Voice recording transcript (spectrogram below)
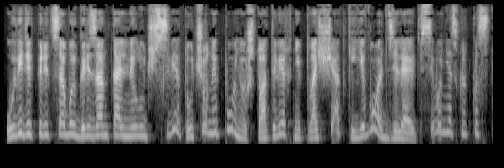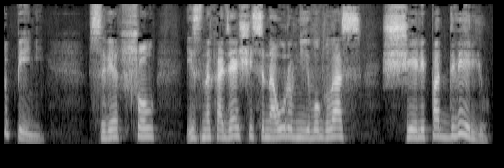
Увидев перед собой горизонтальный луч света, ученый понял, что от верхней площадки его отделяют всего несколько ступеней. Свет шел из находящейся на уровне его глаз щели под дверью —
